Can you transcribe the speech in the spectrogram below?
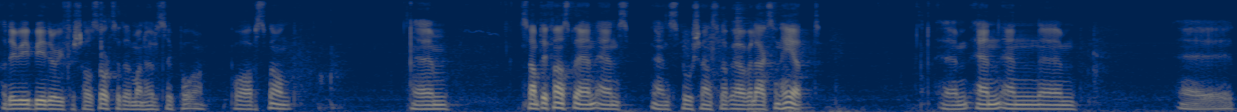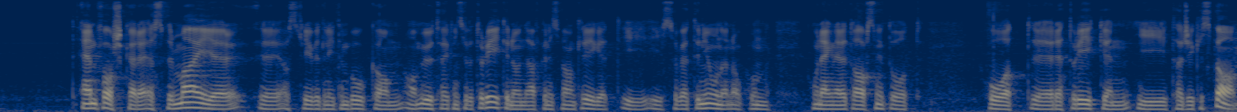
och det bidrog förstås också till att man höll sig på, på avstånd. Um, samtidigt fanns det en, en, en stor känsla av överlägsenhet Ehm, en, en, ehm, eh, en forskare, Esther Meyer, eh, har skrivit en liten bok om, om utvecklingsretoriken under Afghanistankriget i, i Sovjetunionen och hon, hon ägnar ett avsnitt åt, åt eh, retoriken i Tadzjikistan.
